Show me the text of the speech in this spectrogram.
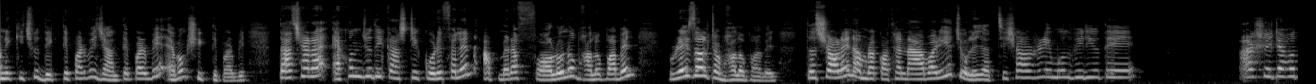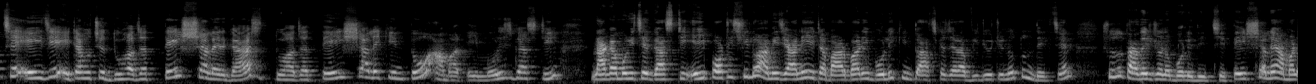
অনেক কিছু দেখতে পারবে, জানতে পারবে এবং শিখতে পারবে। তাছাড়া এখন যদি কাজটি করে ফেলেন, আপনারা ফলনও ভালো পাবেন রেজাল্টও ভালো পাবেন। তো চলেন আমরা কথা না বাড়িয়ে চলে যাচ্ছি সরাসরি মূল ভিডিওতে। আর সেটা হচ্ছে এই যে, এটা হচ্ছে দু হাজার তেইশ সালের গাছ। দু হাজার তেইশ সালে কিন্তু আমার এই মরিচ গাছটি নাগামরিচের গাছটি এই পটে ছিল। আমি জানি, এটা বারবারই বলি, কিন্তু আজকে যারা ভিডিওটি নতুন দেখছেন, শুধু তাদের জন্য বলে দিচ্ছি, তেইশ সালে আমার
